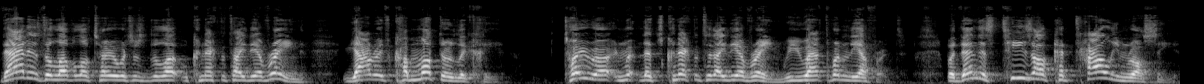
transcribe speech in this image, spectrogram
That is the level of Torah which is the le- connected to the idea of rain. Yarev kamoter likhi. Torah that's connected to the idea of rain. You have to put in the effort. But then this tizal katalim rossi.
